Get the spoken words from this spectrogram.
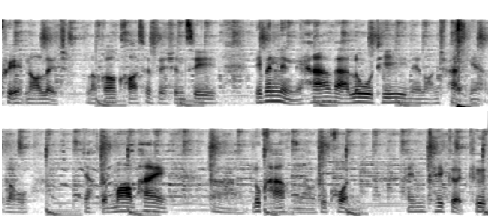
create knowledge แล้วก็ cost efficiency นี่เป็นหนึ่งใน 5 value ที่ใน Launchpad เนี่ยเราอยากจะมอบให้ลูกค้าของเราทุกคนให้ให้เกิดขึ้น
